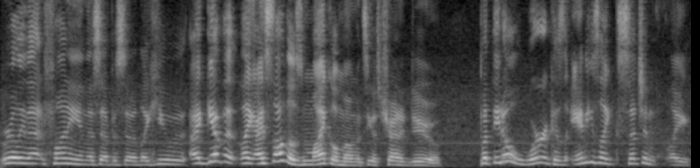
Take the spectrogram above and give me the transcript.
really that funny in this episode. Like he was, I get that. Like I saw those Michael moments he was trying to do, but they don't work because Andy's like such an like.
